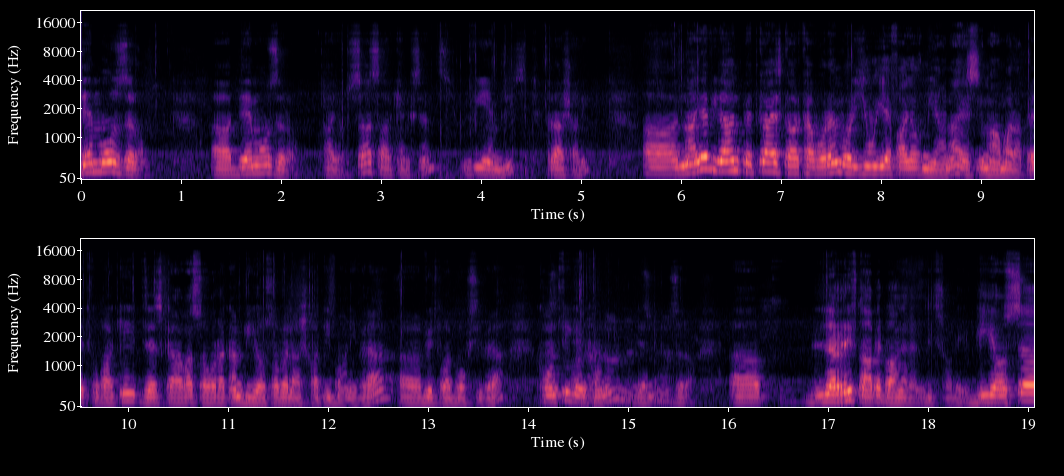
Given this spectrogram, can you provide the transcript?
demo 0 ա, demo 0 այո սա սարքենք sense VM list հրաշալի Նաև իրան պետք է այս կարգավորեմ, որ UEFI-ով միանա, այս իմ համար է պետք, ուղղակի ձեզ կարողա սովորական BIOS-ով էլ աշխատի բանի վրա, virtual box-ի վրա, config ենք անում demo 0։ Ա, Լրիվ տարբեր բաներ են literally։ BIOS-ը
